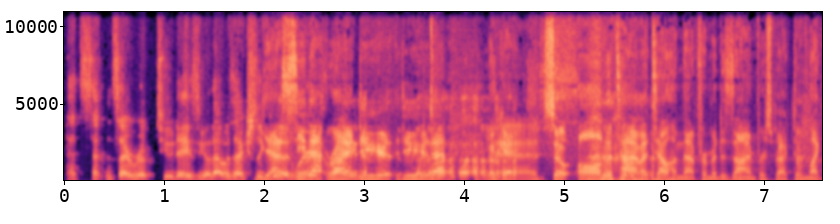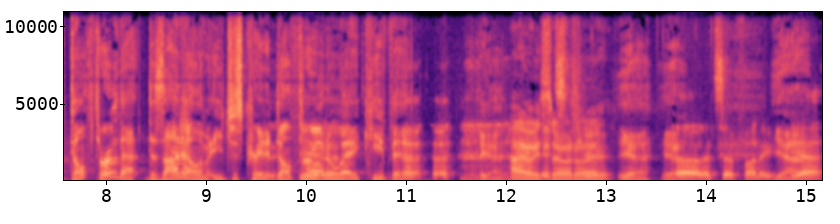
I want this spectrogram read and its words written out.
that sentence I wrote two days ago that was actually good. yeah, good. See Where that, Ryan? Do you hear? Do you hear that? okay, yes. so all the time I tell him that from a design perspective. I'm like, don't throw that design element you just created. Don't throw yeah. it away. Keep it. Yeah, I always it's throw it away. Yeah, yeah. Oh, that's so funny. Yeah, yeah.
